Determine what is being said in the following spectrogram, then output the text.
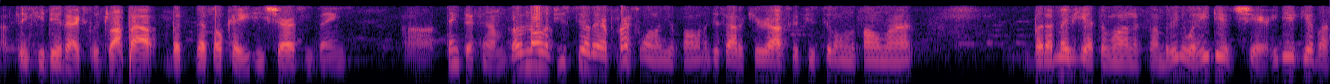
uh, I think he did actually drop out. But that's okay. He shared some things. Uh, I think that's him. Brother Nolan, if you're still there, press one on your phone. Just out of curiosity, if you're still on the phone line. But uh, maybe he had to run or something. But anyway, he did share. He did give us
